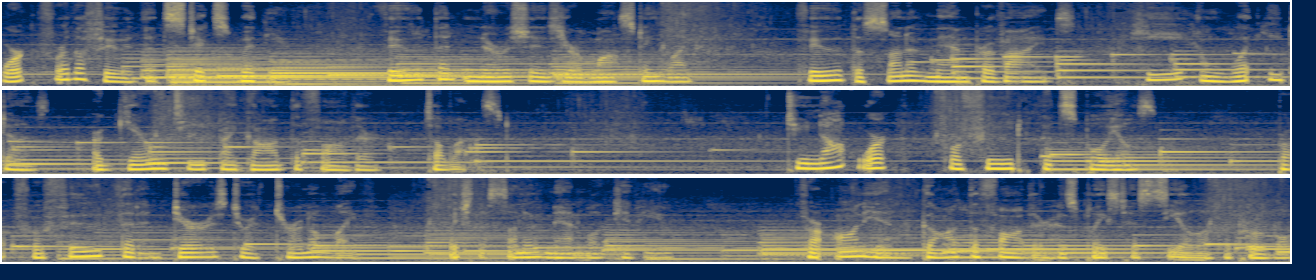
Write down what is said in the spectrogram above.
Work for the food that sticks with you, food that nourishes your lasting life, food the Son of Man provides. He and what he does are guaranteed by God the Father to last. Do not work for food that spoils, but for food that endures to eternal life, which the Son of Man will give you for on him God the Father has placed his seal of approval.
